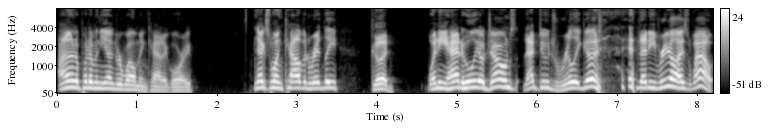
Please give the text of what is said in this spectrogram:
I'm going to put him in the underwhelming category. Next one, Calvin Ridley, good. When he had Julio Jones, that dude's really good. that he realized, wow,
